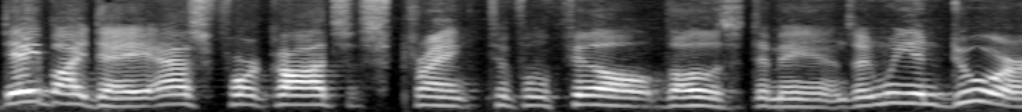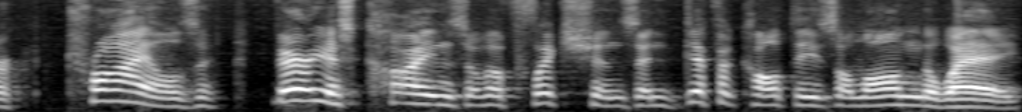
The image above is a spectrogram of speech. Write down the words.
day by day, ask for God's strength to fulfill those demands. And we endure trials, various kinds of afflictions and difficulties along the way.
